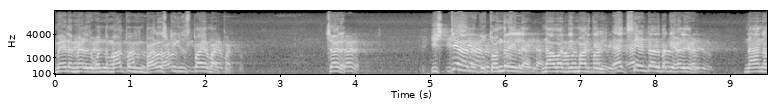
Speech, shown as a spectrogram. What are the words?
ಮೇಡಮ್ ಹೇಳಿದ್ರು ಒಂದು ಮಾತು ನನ್ನ ಬಹಳಷ್ಟು ಇನ್ಸ್ಪೈರ್ ಮಾಡ್ತಾರೆ ಸರ್ ಇಷ್ಟೇ ಆದದ್ದು ತೊಂದರೆ ಇಲ್ಲ. ನಾವು ಅದನ್ನ ಮಾಡ್ತೀವಿ. ಆಕ್ಸಿಡೆಂಟ್ ಆದ ಬಗ್ಗೆ ಹೇಳಿದ್ರು. ನಾನು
